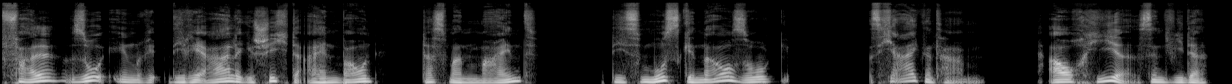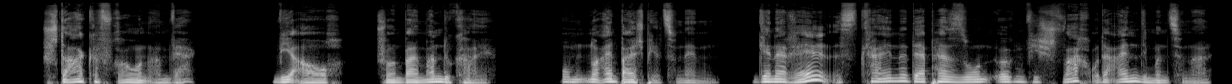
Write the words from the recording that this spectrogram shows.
Fall so in die reale Geschichte einbauen, dass man meint, dies muss genauso sich ereignet haben. Auch hier sind wieder starke Frauen am Werk, wie auch schon bei Mandukai, um nur ein Beispiel zu nennen. Generell ist keine der Personen irgendwie schwach oder eindimensional,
